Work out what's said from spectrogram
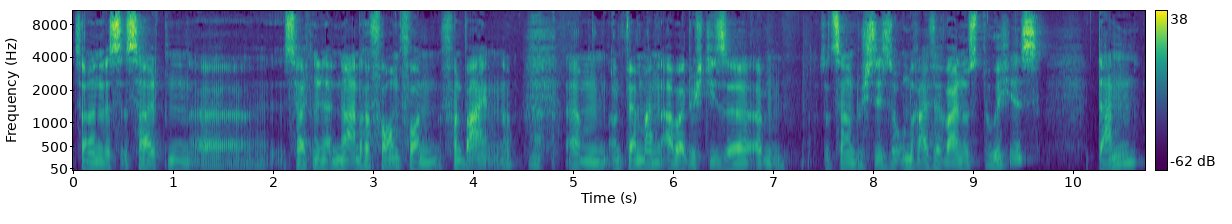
Sondern es ist halt ein, äh, ist halt eine, andere Form von, von Wein. Ne? Ähm, und wenn man aber durch diese, ähm, sozusagen durch diese unreife Weinus durch ist, dann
